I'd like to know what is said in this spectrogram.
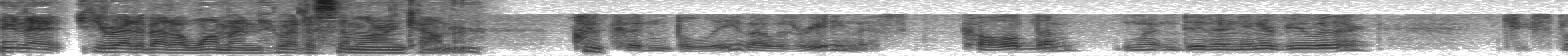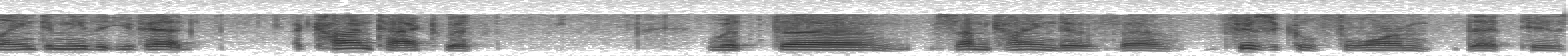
In it, he read about a woman who had a similar encounter. I couldn't believe I was reading this. Called them, went and did an interview with her, she explained to me that you've had a contact with with uh, some kind of uh, physical form that is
